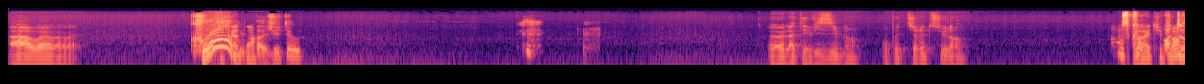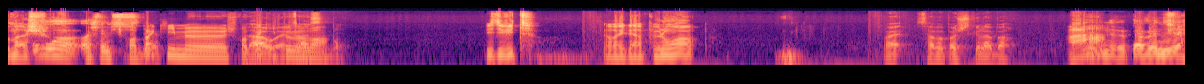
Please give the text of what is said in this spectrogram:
Ah ouais, ouais, ouais. Quoi? Mais. Pas du tout. Euh, là, t'es visible, hein. On peut te tirer dessus, là. Ah ouais, tu Oh, penses dommage. Ouah, ah, je vais me Je crois pas qu'il me, je crois Là, pas qu'il ouais, peut là, m'avoir. c'est bon. Vite, vite. Ça va, il est un peu loin. Ouais, ça va pas jusque là-bas. Ah Il ne veut pas venir.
